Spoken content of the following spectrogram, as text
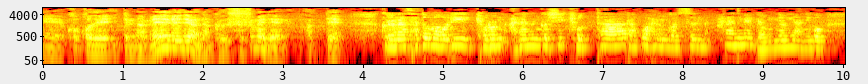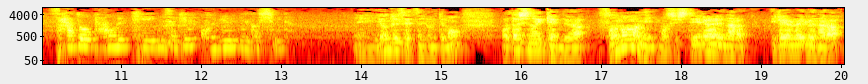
えー、ここで言ってるのは命令ではなく勧めであって 그러나 사도 바울이 결혼 안 하는 것이 좋다라고 하는 것은 하나님의 명령이 아니고 사도 바울 개인적인 권유인 것입니다. 40節においても私の意見ではそのままにもししていられるなら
